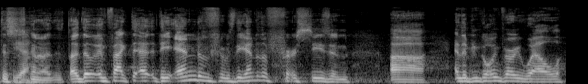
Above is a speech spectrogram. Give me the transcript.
this Yeah. is going to. In fact, at the end of it was the end of the first season, uh, and it had been going very well.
